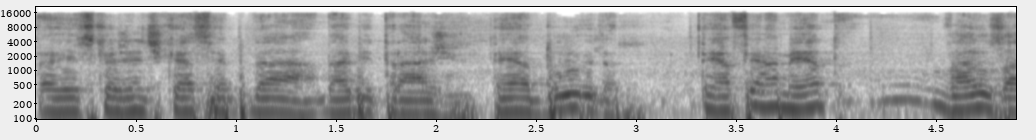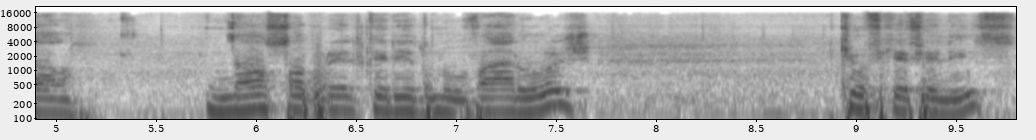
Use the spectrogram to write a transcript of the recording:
É isso que a gente quer sempre da, da arbitragem. Tem a dúvida, tem a ferramenta, vai usá-la. Não só por ele ter ido no VAR hoje, que eu fiquei feliz,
